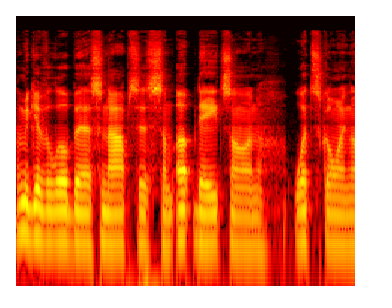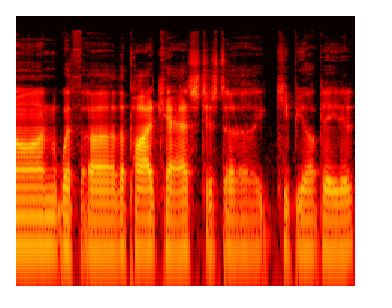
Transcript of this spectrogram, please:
let me give a little bit of synopsis, some updates on what's going on with uh, the podcast, just to keep you updated.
